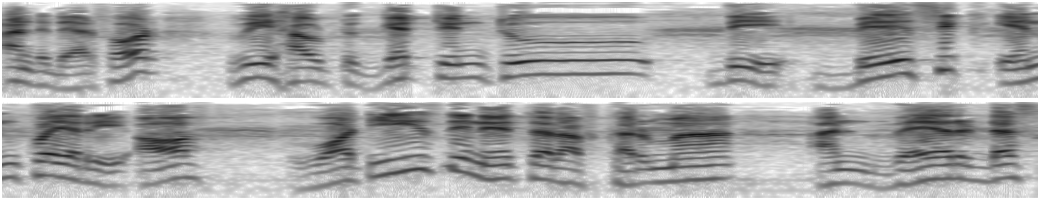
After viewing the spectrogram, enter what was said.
And therefore, we have to get into the basic inquiry of what is the nature of karma and where does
